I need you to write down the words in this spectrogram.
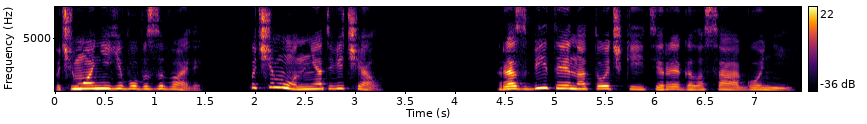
Почему они его вызывали? Почему он не отвечал? Разбитые на точки и тире голоса агонии.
